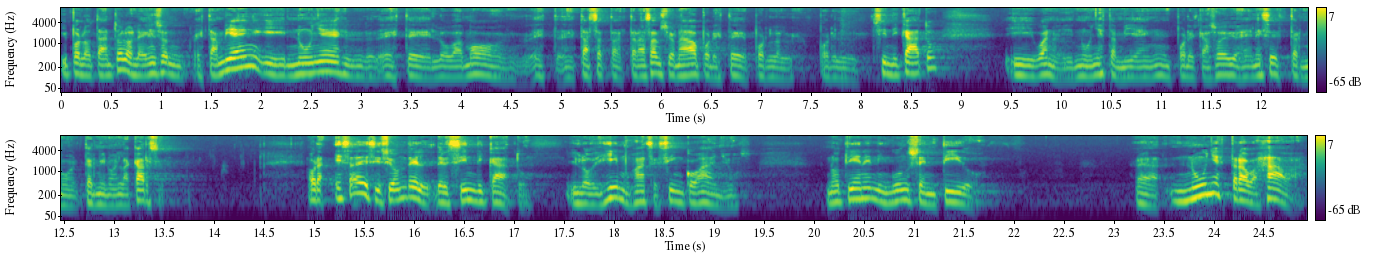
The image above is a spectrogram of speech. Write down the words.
Y por lo tanto los Levinson están bien y Núñez este, lo vamos, este, está, estará sancionado por, este, por, por, el sindicato y bueno, y Núñez también por el caso de biogénesis terminó en la cárcel. Ahora, esa decisión del, del sindicato, y lo dijimos hace cinco años, no tiene ningún sentido. Núñez trabajaba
